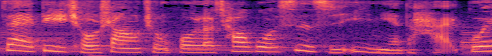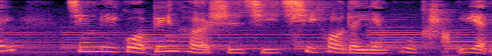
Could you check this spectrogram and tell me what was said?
在地球上存活了超过四十亿年的海龟，经历过冰河时期气候的严酷考验，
